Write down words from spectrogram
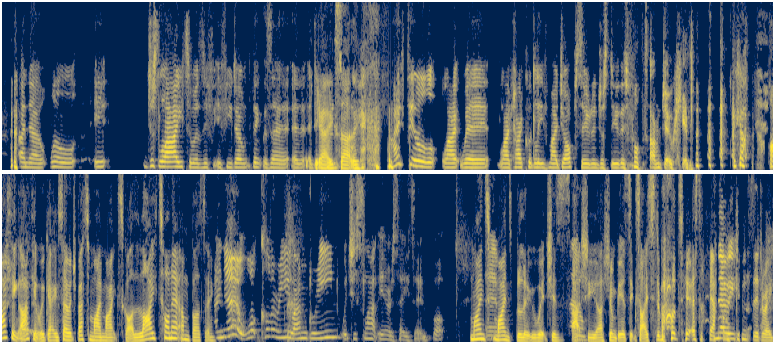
I know. Well, it, just lie to us if, if you don't think there's a, a, a difference. yeah, exactly. I feel like we're like I could leave my job soon and just do this full time joking. I think I think we're getting so much better. My mic's got a light on it and buzzing. I know. What colour are you? I'm green, which is slightly irritating, but Mine's um, mine's blue, which is Oh. actually I shouldn't be as excited about it as I am No, considering.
